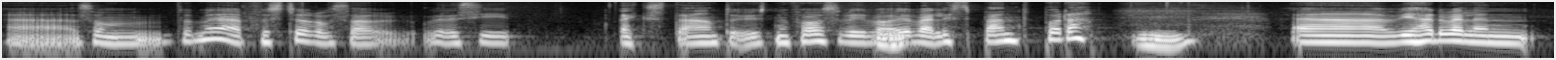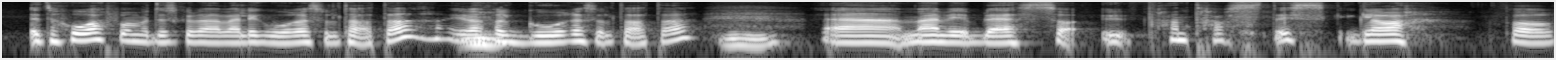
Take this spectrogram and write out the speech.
eh, som, som, er forstyrrelser, vil jeg si, eksternt og utenfor, så vi var jo mm. veldig spent på det. Mm. Eh, vi hadde vel en, et håp om at det skulle være veldig gode resultater. I hvert fall mm. gode resultater. Mm. Eh, men vi ble så fantastisk glad for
